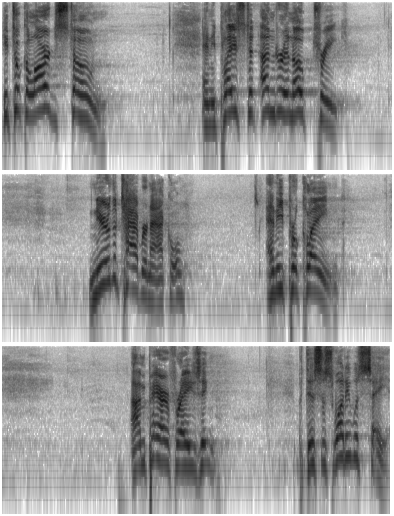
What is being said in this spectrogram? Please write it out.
he took a large stone and he placed it under an oak tree near the tabernacle and he proclaimed, I'm paraphrasing, but this is what he was saying.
